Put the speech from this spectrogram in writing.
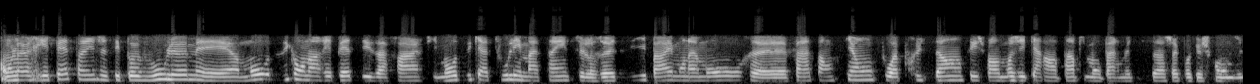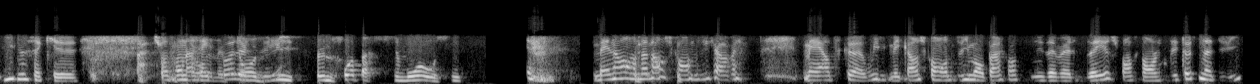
on leur répète, hein, je sais pas vous, là, mais euh, maudit qu'on en répète des affaires, puis maudit qu'à tous les matins, tu le redis, bye mon amour, euh, fais attention, sois prudent. Je pense, moi j'ai 40 ans, puis mon père me dit ça à chaque fois que je conduis. Là, fait que je pense qu'on n'arrête pas dire. conduis une fois par six mois aussi. Mais non, non, non, je conduis quand même. Mais en tout cas, oui, mais quand je conduis, mon père continue de me le dire. Je pense qu'on le dit toute notre vie.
